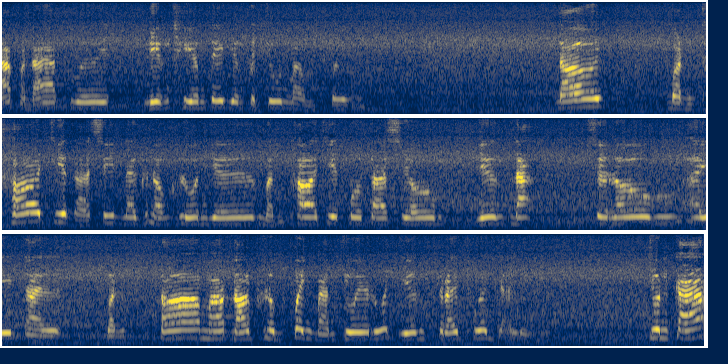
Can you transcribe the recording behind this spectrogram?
ដាបដាធ្វើលៀងឈាមទេយើងបញ្ជូនមកអំពើ ដោយបន្ថយជាតិអាស៊ីតនៅក្នុងខ្លួនយើងបន្ថយជាតិប៉ូតាស្យូមយើងដាក់សេរ៉ូមអីដែលបន្តមកដល់ភ្នំពេញបានជួយរួចយើងត្រូវធ្វើយ៉ាងនេះជួនកាល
